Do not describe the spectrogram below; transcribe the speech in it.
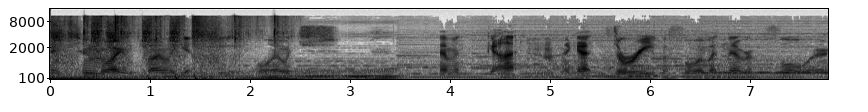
think more, I can finally get Meat Boy, which I haven't gotten. I got three before, but never four.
